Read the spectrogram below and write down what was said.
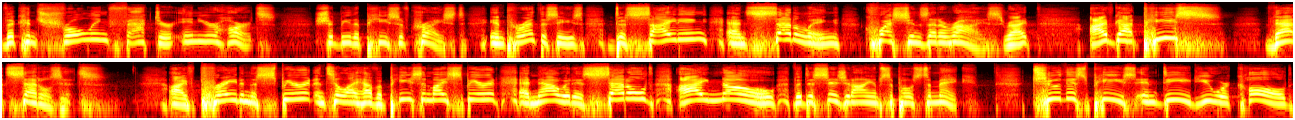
The controlling factor in your hearts should be the peace of Christ. In parentheses, deciding and settling questions that arise, right? I've got peace that settles it. I've prayed in the Spirit until I have a peace in my spirit, and now it is settled. I know the decision I am supposed to make. To this peace, indeed, you were called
